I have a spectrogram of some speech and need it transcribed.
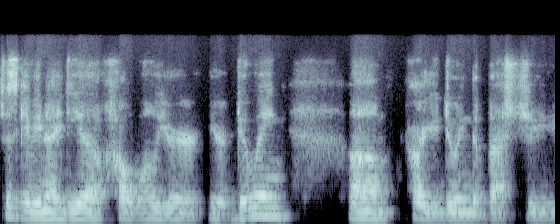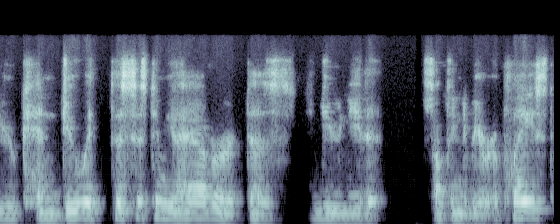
Just give you an idea of how well you're you're doing. Um, are you doing the best you, you can do with the system you have, or does do you need it something to be replaced?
